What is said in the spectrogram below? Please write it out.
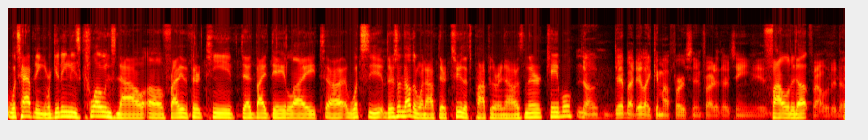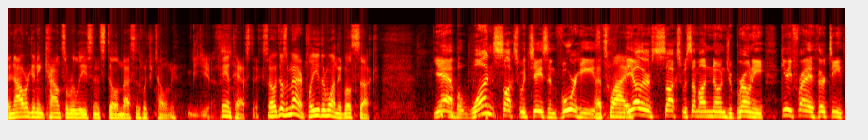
what's happening. We're getting these clones now of Friday the 13th, Dead by Daylight. Uh, what's the. There's another one out there, too, that's popular right now, isn't there, Cable? No, Dead by Daylight came out first, and Friday the 13th Followed it up. Followed it up. And now we're getting Council release, and it's still a mess, is what you're telling me. yes. Fantastic. So it doesn't matter. Play either one. They both suck. yeah, but one sucks with Jason Voorhees. That's why- The other sucks with some unknown jabroni. Give me Friday the 13th.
